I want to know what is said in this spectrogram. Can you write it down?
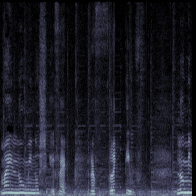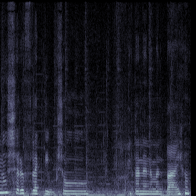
may luminous effect. Reflective. Luminous reflective. So, ito na naman tayo.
